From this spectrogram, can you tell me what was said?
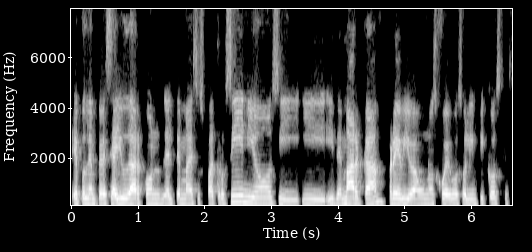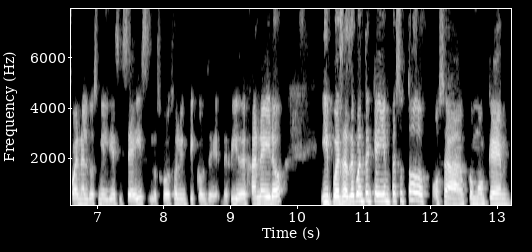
eh, pues le empecé a ayudar con el tema de sus patrocinios y, y, y, de marca previo a unos Juegos Olímpicos que fue en el 2016, los Juegos Olímpicos de, de Río de Janeiro. Y pues haz de cuenta que ahí empezó todo, o sea, como que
